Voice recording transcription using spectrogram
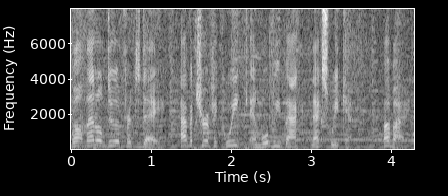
Well, that'll do it for today. Have a terrific week, and we'll be back next weekend. Bye bye.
